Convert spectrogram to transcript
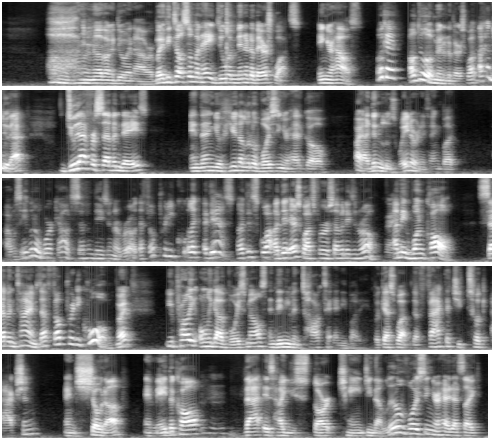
Oh, I don't know if I'm gonna do an hour. But if you tell someone, hey, do a minute of air squats in your house. Okay, I'll do a minute of air squat. I can do that. Do that for seven days. And then you'll hear that little voice in your head go, all right, I didn't lose weight or anything, but I was able to work out seven days in a row. That felt pretty cool. Like I did, Yeah. I did squat, I did air squats for seven days in a row. Right. I made one call seven times. That felt pretty cool, right? You probably only got voicemails and didn't even talk to anybody. But guess what? The fact that you took action and showed up and made the call, Mhm. that is how you start changing that little voice in your head that's like,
